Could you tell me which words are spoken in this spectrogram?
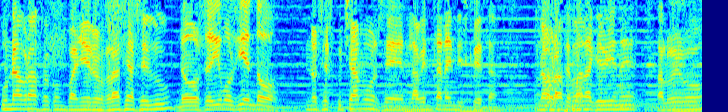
un abrazo, compañeros. Gracias, Edu. Nos seguimos viendo. Nos escuchamos en la ventana indiscreta. Un Hasta la abrazo. semana que viene. Hasta luego.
